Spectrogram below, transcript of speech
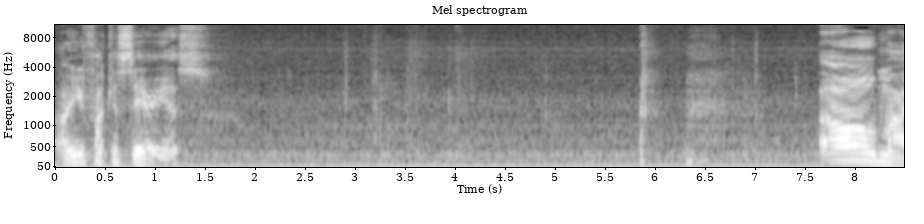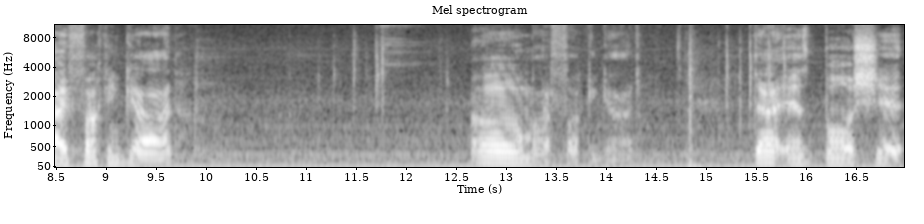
Are you fucking serious? Oh my fucking god. Oh my fucking god. That is bullshit.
